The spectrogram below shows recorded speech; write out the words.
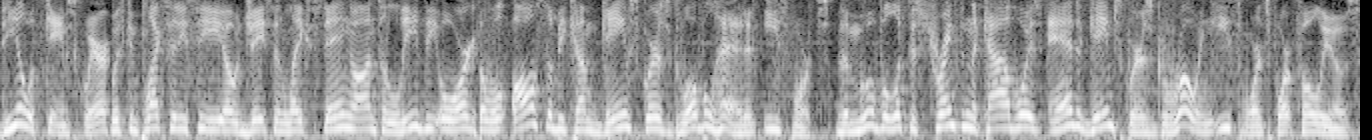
deal with Game Square, with Complexity CEO Jason Lake staying on to lead the org, but will also become GameSquare's global head of esports. The move will look to strengthen the Cowboys and GameSquare's growing esports portfolios.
